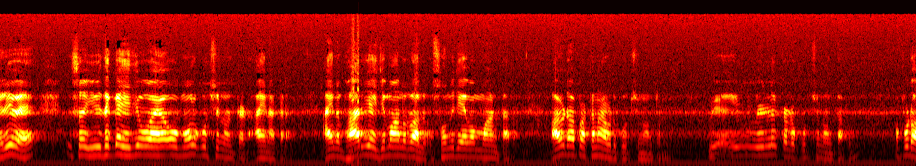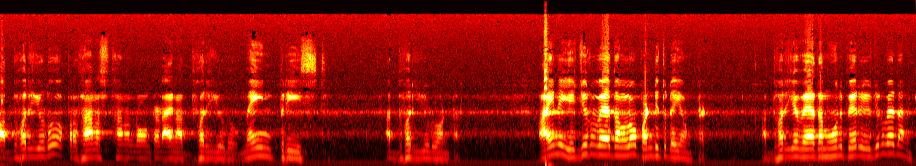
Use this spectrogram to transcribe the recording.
ఎనివే సో ఈ విధంగా యజ ఓ మూల కూర్చుని ఉంటాడు ఆయన అక్కడ. ఆయన భార్య యజమానురాలు సోమిదేవమ్మ అంటారు. ఆవిడ పక్కన ఆవిడ కూర్చుని ఉంటుంది. వీళ్ళు ఇక్కడ కూర్చుని ఉంటారు. అప్పుడు అధ్వర్యుడు ప్రధాన స్థానంలో ఉంటాడు. ఆయన అధ్వర్యుడు మెయిన్ ప్రీస్ట్ అధ్వర్యుడు అంటారు. ఆయన యజుర్వేదంలో పండితుడై ఉంటాడు. అధ్వర్య వేదము అని పేరు యజుర్వేదానికి.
